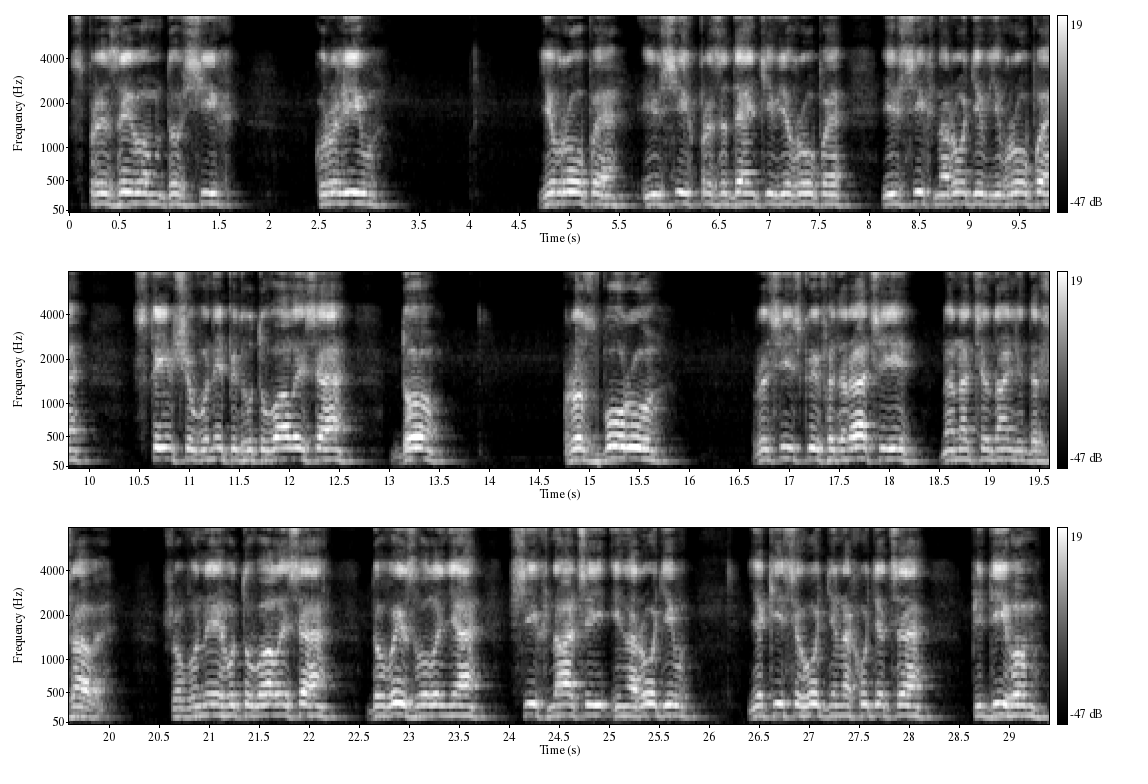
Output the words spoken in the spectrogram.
з призивом до всіх королів Європи і всіх президентів Європи і всіх народів Європи з тим, щоб вони підготувалися до розбору Російської Федерації на національні держави, щоб вони готувалися до визволення всіх націй і народів, які сьогодні знаходяться під ігом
